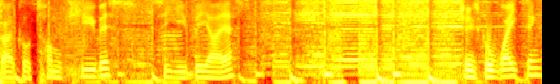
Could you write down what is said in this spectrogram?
guy called Tom Cubis, C U B I S. Tune's called Waiting.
